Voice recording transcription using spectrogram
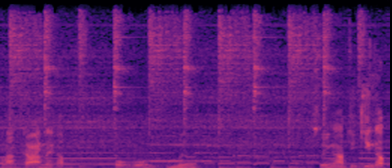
อลังการเลยครับ โอ้โห มือ สวยงามจริง ๆ ครับ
